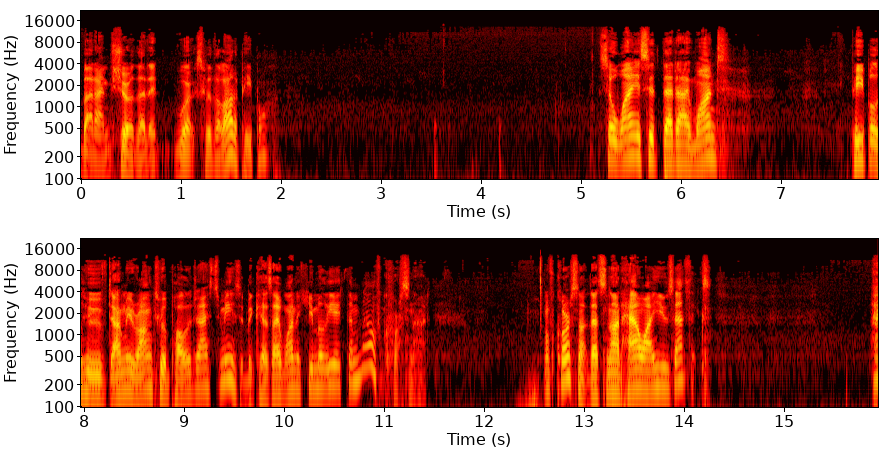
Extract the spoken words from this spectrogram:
But I'm sure that it works with a lot of people. So, why is it that I want people who've done me wrong to apologize to me? Is it because I want to humiliate them? No, of course not. Of course not. That's not how I use ethics.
